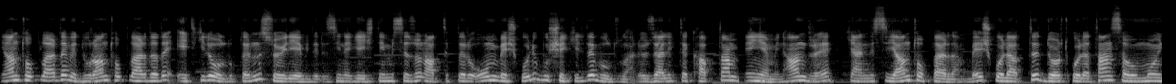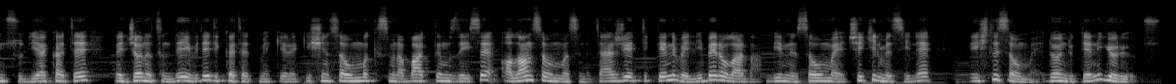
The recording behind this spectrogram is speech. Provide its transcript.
Yan toplarda ve duran toplarda da etkili olduklarını söyleyebiliriz. Yine geçtiğimiz sezon attıkları 15 golü bu şekilde buldular. Özellikle kaptan Benjamin Andre kendisi yan toplardan 5 gol attı. 4 gol atan savunma oyuncusu Diakate ve Jonathan David'e dikkat etmek gerek. İşin savunma kısmına baktığımızda ise alan savunmasını tercih ettiklerini ve liberolardan birinin savunmaya çekilmesiyle beşli savunmaya döndüklerini görüyoruz.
